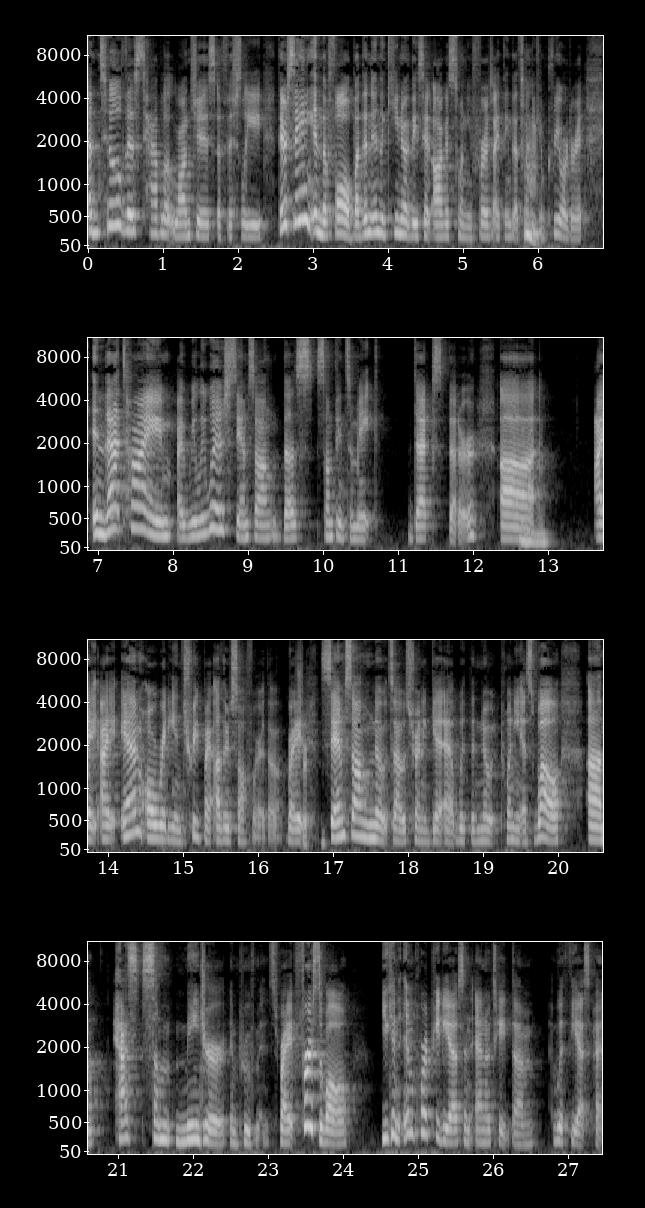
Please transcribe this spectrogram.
until this tablet launches officially, they're saying in the fall, but then in the keynote they said August 21st. I think that's when you Hmm. can pre-order it. In that time, I really wish Samsung does something to make Dex better. Uh Mhm. I, I am already intrigued by other software though, right? Sure. Samsung Notes, I was trying to get at with the Note 20 as well, um, has some major improvements, right? First of all, you can import PDFs and annotate them with the S Pen,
